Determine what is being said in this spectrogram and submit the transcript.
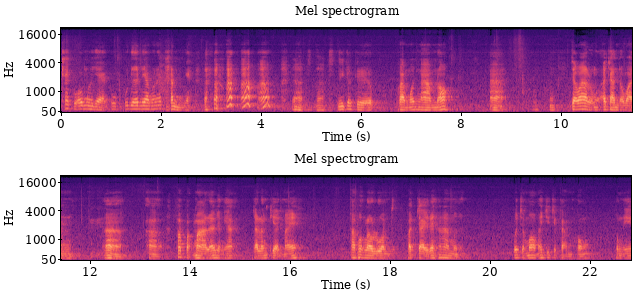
แค่กูเอามือแย่กูกูเดือนเดียวก็แล้วกันไงนี่ก็คือความงดงามเนาะอ่า จะว่าหลวงอาจารย์ตะวัน อ่า อ่าพระปักมาแล้วอย่างเงี้ย จะรังเกียจไหมถ้าพวกเรารวมปัจจัยได้ห้าหมื่นก็จะมอบให้กิจกรรมของตรงนี้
